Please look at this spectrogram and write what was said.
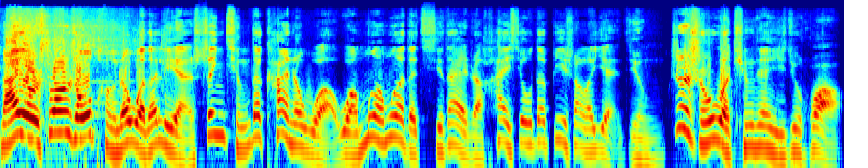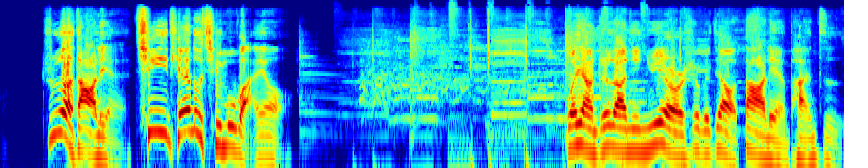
男友双手捧着我的脸，深情的看着我，我默默的期待着，害羞的闭上了眼睛。这时候我听见一句话：“这大脸亲一天都亲不完呀。”我想知道你女友是不是叫大脸盘子？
